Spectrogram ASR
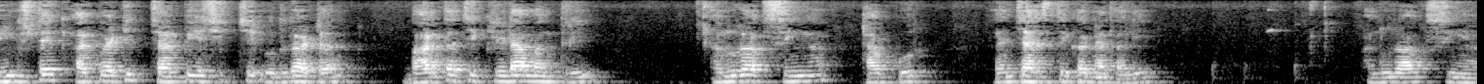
BIMSTEC aquatic चॅम्पियनशिपचे उद्घाटन भारताचे क्रीडा मंत्री अनुराग सिंह ठाकूर यांच्या हस्ते करण्यात आले अनुराग सिंह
